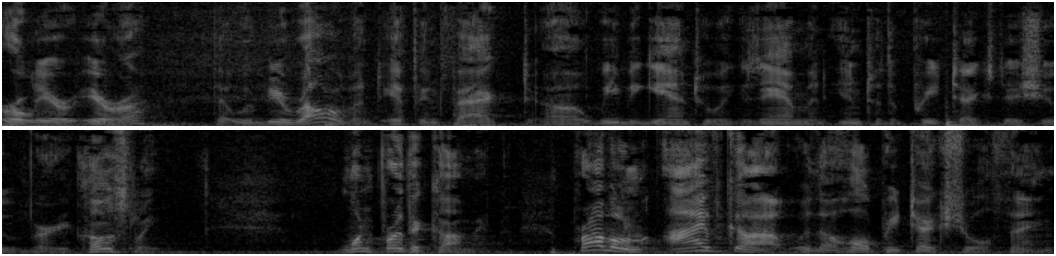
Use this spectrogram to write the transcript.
earlier era that would be relevant if, in fact, uh, we began to examine into the pretext issue very closely. One further comment. Problem I've got with the whole pretextual thing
